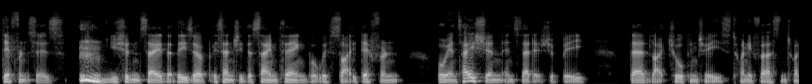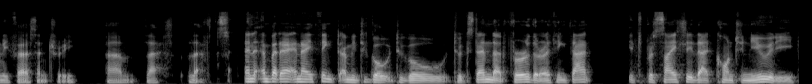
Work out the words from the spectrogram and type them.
differences. you shouldn't say that these are essentially the same thing, but with slightly different orientation. Instead, it should be they're like chalk and cheese 21st and 21st century um left lefts. And, and but and i think i mean to go to go to extend that further i think that it's precisely that continuity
